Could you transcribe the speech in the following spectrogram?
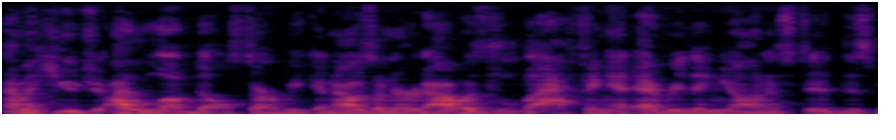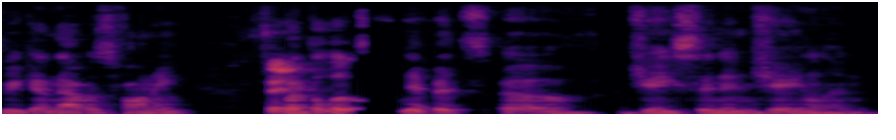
I'm a huge I loved All Star Weekend. I was a nerd. I was laughing at everything Giannis did this weekend. That was funny. Same. But the little snippets of Jayson and Jaylen,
